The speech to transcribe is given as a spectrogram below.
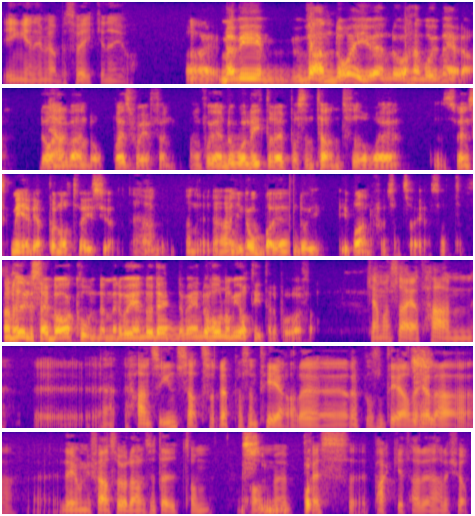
Ingen är mer besviken än jag. Nej, men vi, Wander är ju ändå, han var ju med där. Daniel ja. Wander, presschefen. Han får ju ändå vara lite representant för eh, svensk media på något vis ju. Ja. Han, han, han, jobbar ju ändå i, i branschen så att säga. Så att, han höll sig i bakgrunden men det var ju ändå, det, det var ändå honom jag tittade på i alla fall. Kan man säga att han hans insats representerade, representerade hela, eh, det är ungefär så det hade sett ut om, om presspacket hade, hade kört.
